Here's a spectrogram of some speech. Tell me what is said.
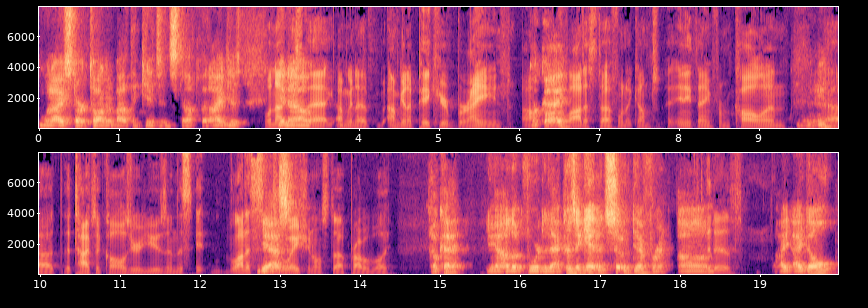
when I start talking about the kids and stuff, but I just well, not you just that. I'm gonna I'm gonna pick your brain on, okay. on a lot of stuff when it comes anything from calling, mm-hmm. uh, the types of calls you're using, this it, a lot of situational yes. stuff probably. Okay. Yeah, I look forward to that because again, it's so different. Um, it is. I, I don't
